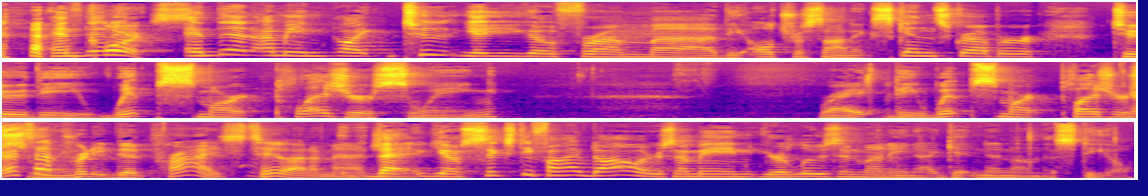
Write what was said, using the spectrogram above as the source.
and then course. and then I mean, like two, you, you go from uh, the ultrasonic skin scrubber to the Whip Smart Pleasure Swing, right? The Whip Smart Pleasure That's Swing. a pretty good price too, I'd imagine. that you know, sixty five dollars. I mean, you're losing money not getting in on this deal.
